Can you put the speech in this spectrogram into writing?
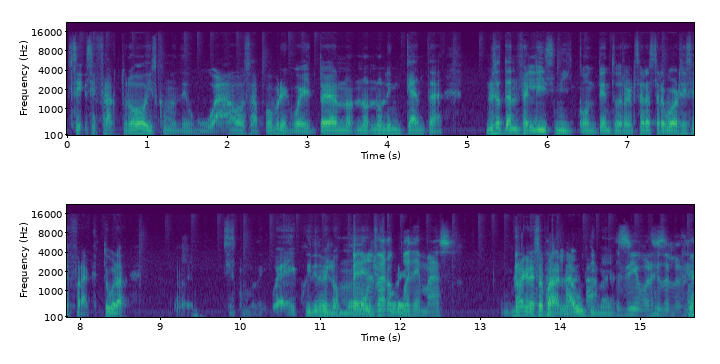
se, se fracturó y es como de wow, o sea, pobre güey, todavía no, no, no le encanta, no está tan feliz ni contento de regresar a Star Wars y se fractura. Es como de, güey, cuídenmelo mucho. Pero el varo pobre". puede más. Regresó para la última. Sí, por eso lo digo.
